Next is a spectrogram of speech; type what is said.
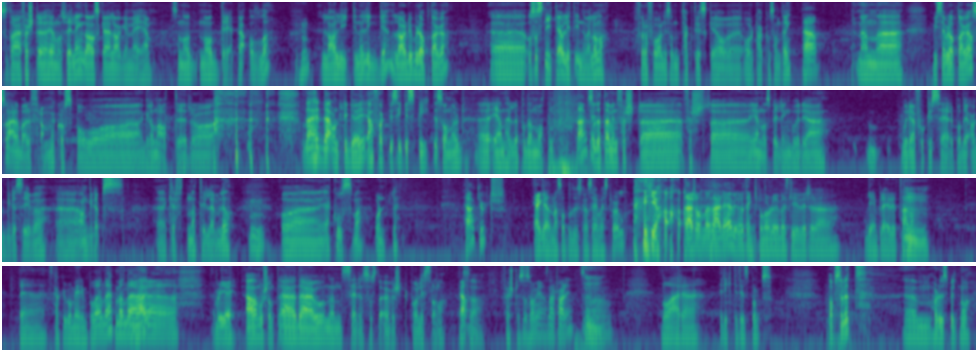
Og så tar jeg første gjennomspilling. Da skal jeg lage Mayhem. Så nå, nå dreper jeg alle. Mhm. La likene ligge. Lar de bli oppdaga. og så sniker jeg jo litt innimellom, da. For å få liksom taktiske over, overtak og sånne ting. Ja, Men uh, hvis jeg blir oppdaga, så er det bare fram med crossbow og granater og Og det er, det er ordentlig gøy. Jeg har faktisk ikke spilt i Dishonored 1 heller på den måten. Nei, ok. Så dette er min første, første gjennomspilling hvor jeg, hvor jeg fokuserer på de aggressive eh, angrepskreftene til Emily. Mhm. Og eh, jeg koser meg ordentlig. ja, kult. Jeg gleder meg sånn at du skal se Westworld. ja. Det er, sånn, det er det jeg begynner å tenke på når du beskriver uh, gameplayet ditt her. Mm. Det skal ikke gå mer inn på det enn det, men det, er, uh, det blir gøy. ja, morsomt. Eh, Det er jo den serien som står øverst på lista nå. Ja. Så Første sesong er snart ferdig, så Mm. nå er uh, riktig tidspunkt. absolutt. Um, har du spilt noe?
